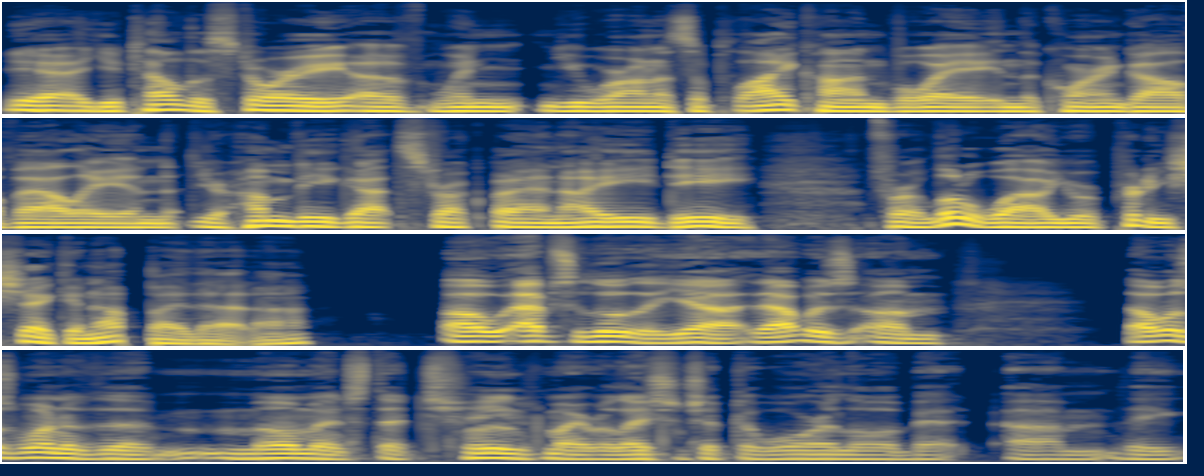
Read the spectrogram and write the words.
Yeah, you tell the story of when you were on a supply convoy in the Korengal Valley and your Humvee got struck by an IED. For a little while, you were pretty shaken up by that, huh? Oh, absolutely. Yeah, that was um, that was one of the moments that changed my relationship to war a little bit. Um, the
